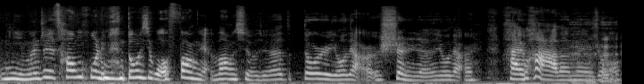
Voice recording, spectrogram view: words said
你们这仓库里面东西，我放眼望去，我觉得都是有点儿瘆人，有点儿害怕的那种。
